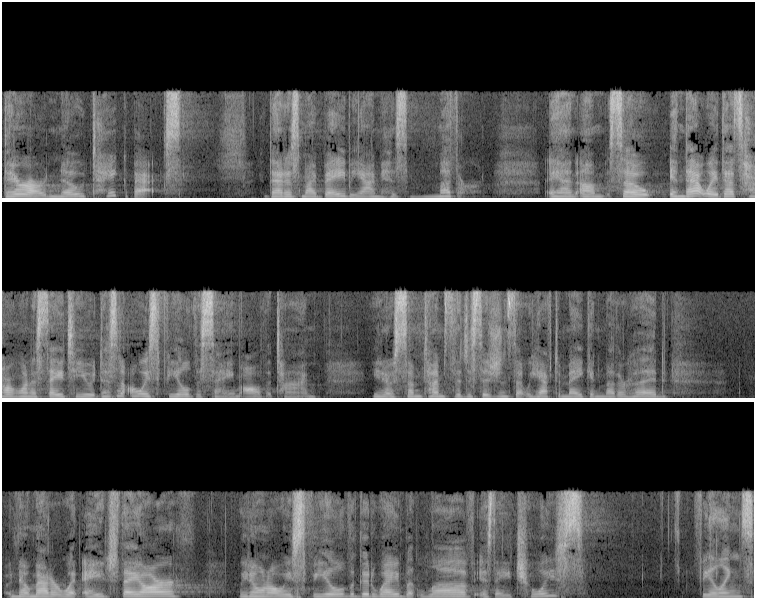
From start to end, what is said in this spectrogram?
there are no takebacks. That is my baby. I'm his mother. And um, so, in that way, that's how I want to say to you it doesn't always feel the same all the time. You know, sometimes the decisions that we have to make in motherhood, no matter what age they are, we don't always feel the good way, but love is a choice. Feelings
